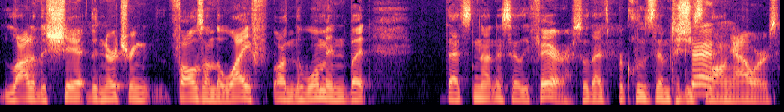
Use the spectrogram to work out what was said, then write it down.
lot of the share, the nurturing falls on the wife, on the woman, but that's not necessarily fair. So that precludes them to these long hours.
